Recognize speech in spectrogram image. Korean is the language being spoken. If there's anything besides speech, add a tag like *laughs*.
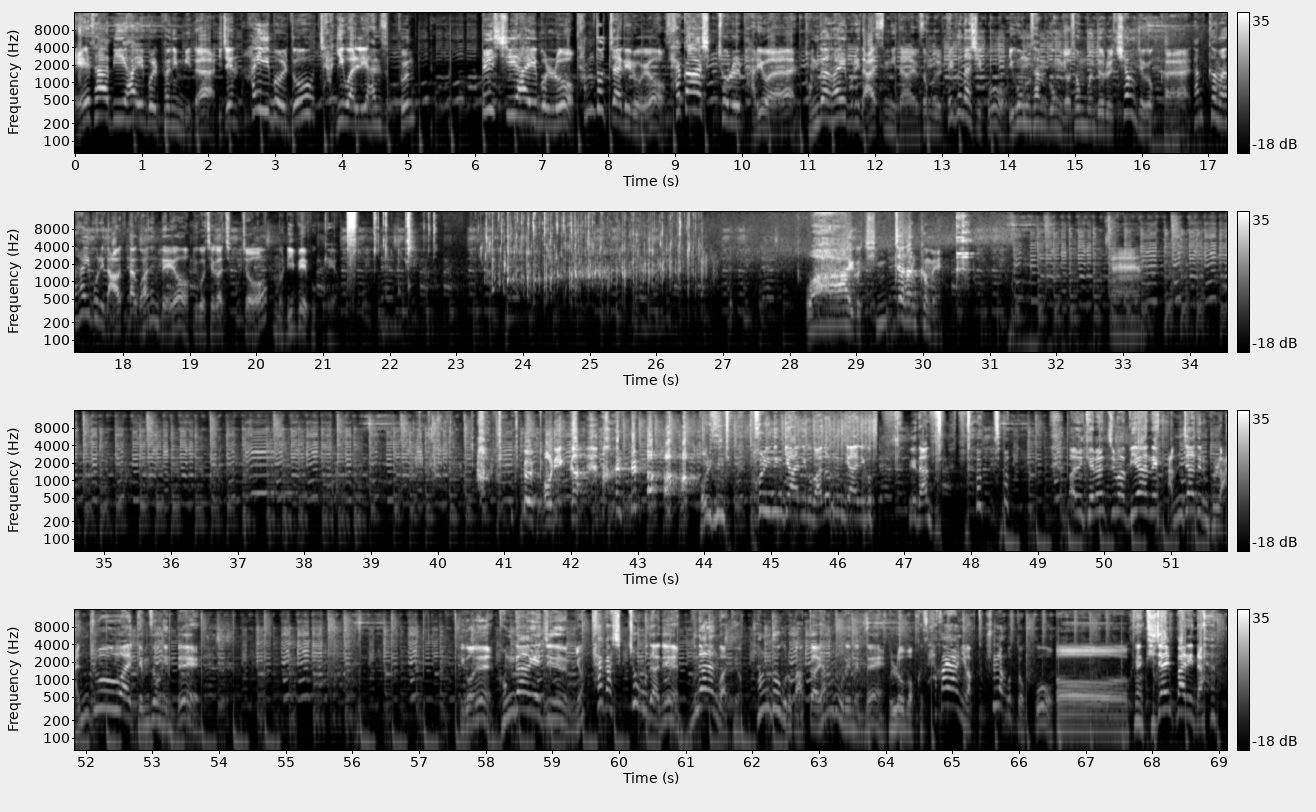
에사비 하이볼 편입니다. 이젠 하이볼도 자기 관리 한 스푼 *laughs* 헬시 하이볼로 3도짜리로요. 사과 식초를 발효한 건강 하이볼이 나왔습니다. 여성분들 퇴근하시고 2030 여성분들을 취향 저격한 상큼한 하이볼이 나왔다고 하는데요. 이거 제가 직접 한번 리뷰해 볼게요 와 이거 진짜 상큼해. 짠. 버릴까? 버리는 게 버리는 게 아니고 맛없는 게 아니고. 남 아니 계란찜아 미안해. 남자들은 별로 안 좋아할 감성인데 이거는 건강해지는 음료? 사과 식초보다는 무난한 것 같아요. 향도 그렇고 아까 향도 그랬는데 별로 뭐 그 사과 향이 막 특출난 것도 없고 어 그냥 디자인 빨이다 *laughs*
